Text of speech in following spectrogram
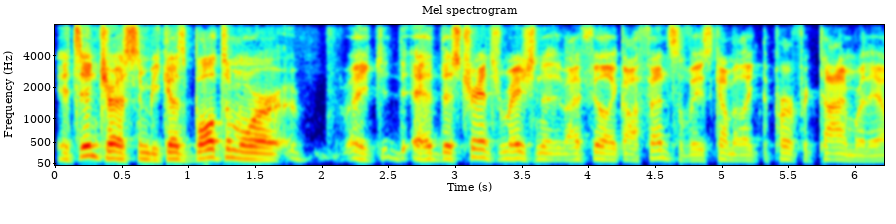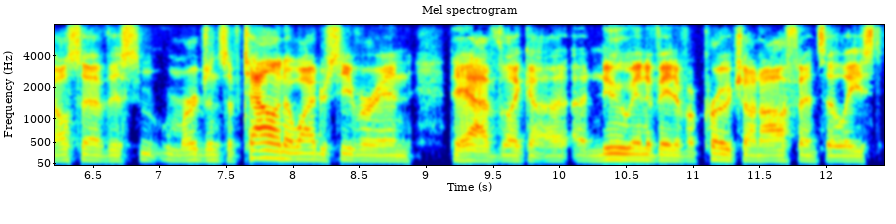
It's interesting because Baltimore like eh, this transformation that I feel like offensively is coming like the perfect time where they also have this emergence of talent at wide receiver and they have like a, a new innovative approach on offense at least,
